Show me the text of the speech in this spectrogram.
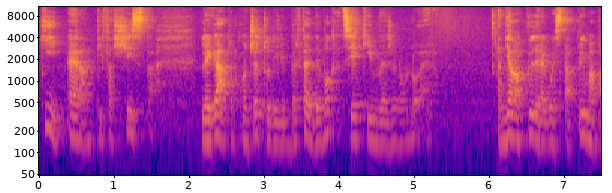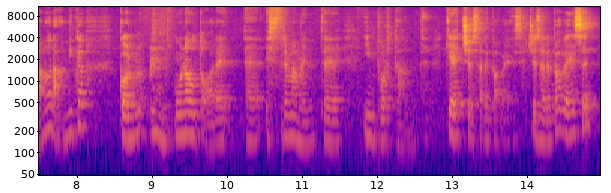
chi era antifascista legato al concetto di libertà e democrazia e chi invece non lo era. Andiamo a chiudere questa prima panoramica con un autore eh, estremamente importante che è Cesare Pavese. Cesare Pavese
